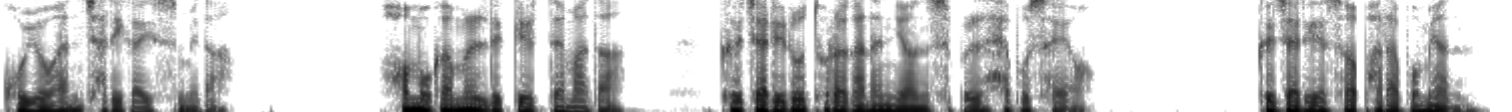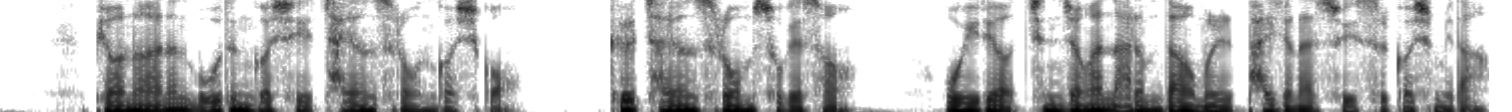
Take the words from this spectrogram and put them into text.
고요한 자리가 있습니다. 허무감을 느낄 때마다 그 자리로 돌아가는 연습을 해보세요. 그 자리에서 바라보면 변화하는 모든 것이 자연스러운 것이고 그 자연스러움 속에서 오히려 진정한 아름다움을 발견할 수 있을 것입니다.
